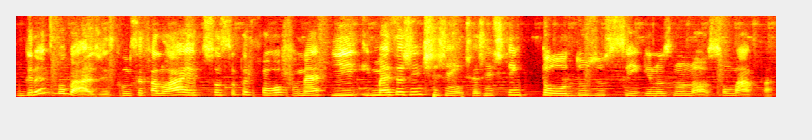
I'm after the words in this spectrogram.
grandes bobagens, como você falou, ah, eu sou super fofo, né? E, e mas a gente, gente, a gente tem todos os signos no nosso mapa.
